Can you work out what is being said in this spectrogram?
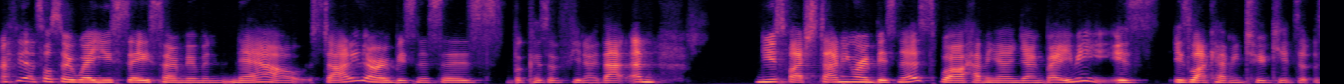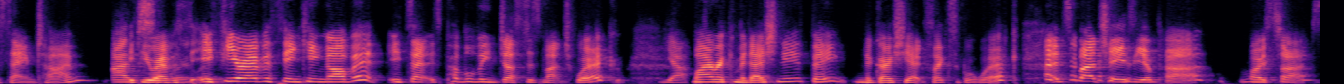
I think that's also where you see so many women now starting their own businesses because of, you know, that. And newsflash, starting your own business while having a young baby is is like having two kids at the same time. Absolutely. If you're ever if you're ever thinking of it, it's a, it's probably just as much work. Yeah. My recommendation is be negotiate flexible work. It's much easier path most times.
